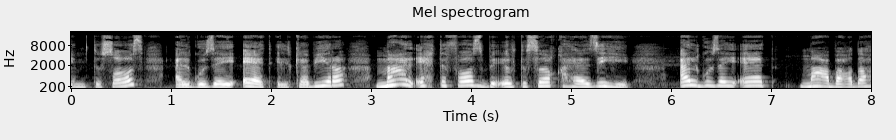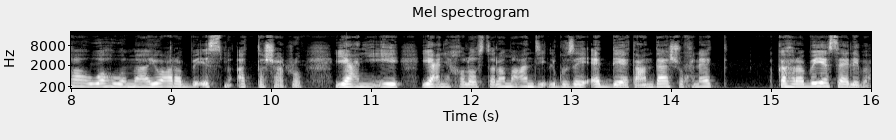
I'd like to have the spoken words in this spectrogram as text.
امتصاص الجزيئات الكبيرة مع الاحتفاظ بالتصاق هذه الجزيئات مع بعضها وهو ما يعرف باسم التشرب. يعني إيه؟ يعني خلاص طالما عندي الجزيئات ديت عندها شحنات كهربية سالبة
